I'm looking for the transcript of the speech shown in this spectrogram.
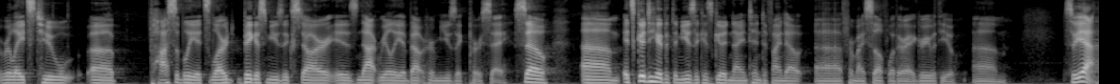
relates to uh, possibly its large biggest music star is not really about her music per se. So um, it's good to hear that the music is good, and I intend to find out uh, for myself whether I agree with you. Um, so yeah,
